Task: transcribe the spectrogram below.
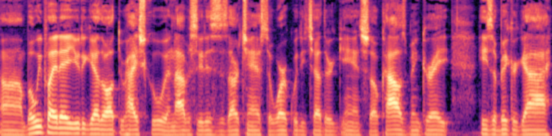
Um, but we played AU together all through high school, and obviously this is our chance to work with each other again. So Kyle's been great. He's a bigger guy.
